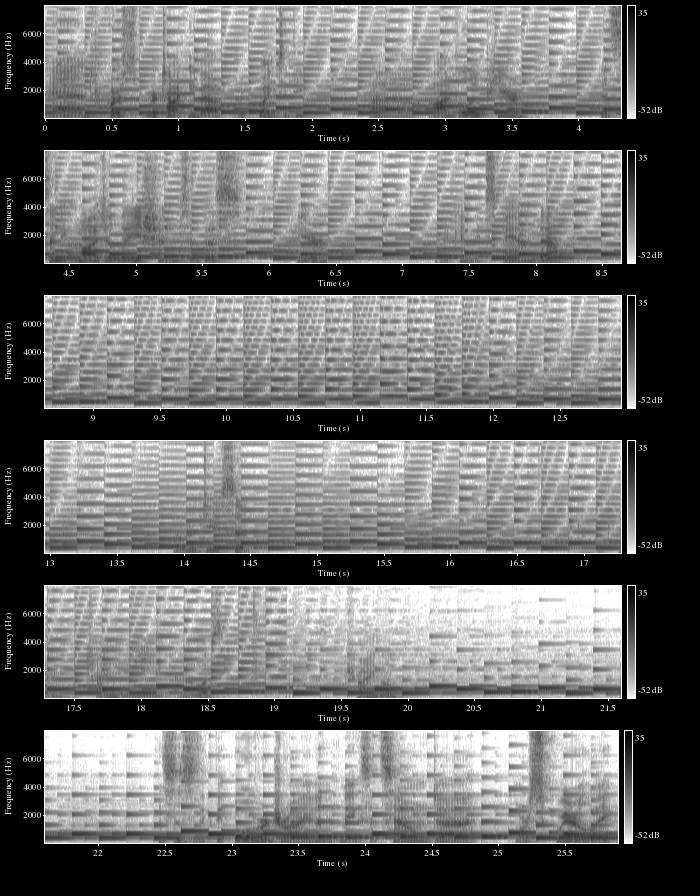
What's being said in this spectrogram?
And of course, we're talking about, we're going to the uh, envelope here that's sending modulation to this here. We can expand that. Reduce it. Okay, try the, uh, whoops, triangle. This is like the overdrive and it makes it sound uh, more square-like.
